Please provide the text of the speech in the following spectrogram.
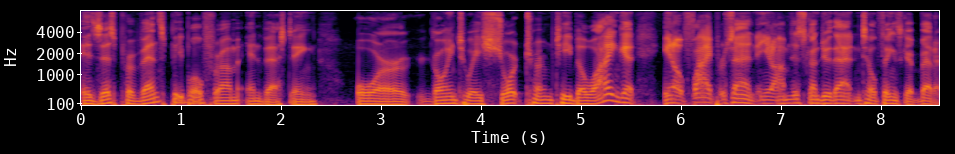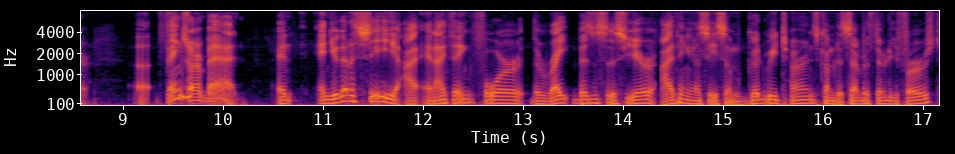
is this prevents people from investing or going to a short-term T-bill. Well, I can get you know five percent. You know, I'm just going to do that until things get better. Uh, things aren't bad, and and you're going to see. I, and I think for the right business this year, I think you're going to see some good returns come December 31st.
